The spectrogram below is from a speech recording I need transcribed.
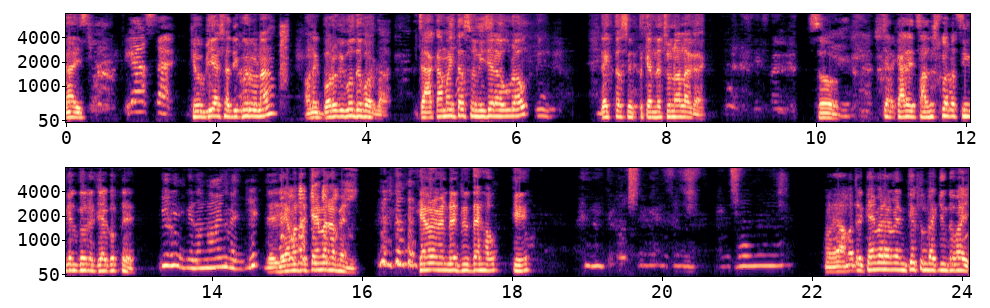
গাইস কেউ বিয়া শাদি করো না অনেক বড় বিপদে পড়বা। যা কামাইতাছো নিজেরা উড়াও। দেখতেছো কেমনে চুনা লাগায়। সো কারে সাজেস্ট করবা সিঙ্গেল করে বিয়া করতে? আমাদের ক্যামেরাম্যান ক্যামেরাম্যান একটু দেখাও কে? ভাই, আমাদের ক্যামেরাম্যান কে তোমরা কিন্তু ভাই?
